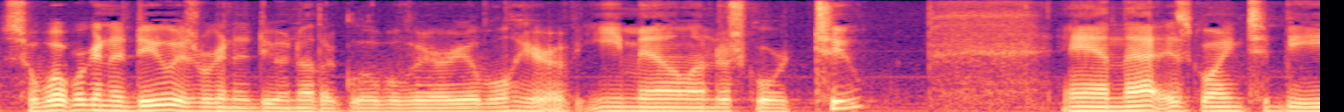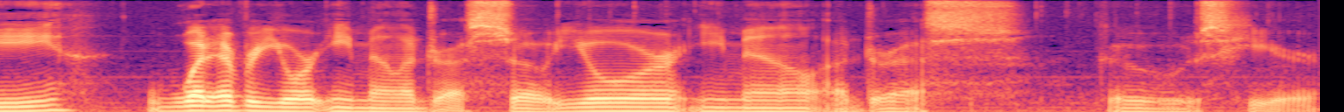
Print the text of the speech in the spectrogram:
So what we're going to do is we're going to do another global variable here of email underscore 2 and that is going to be whatever your email address. So your email address goes here.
